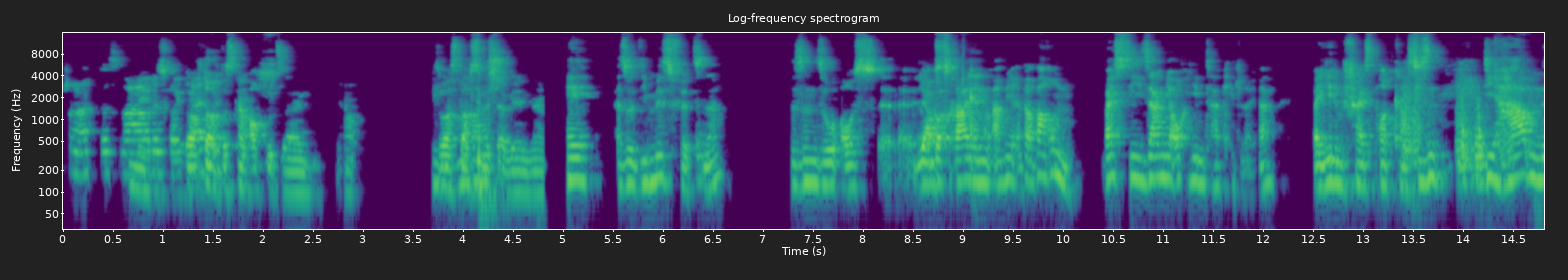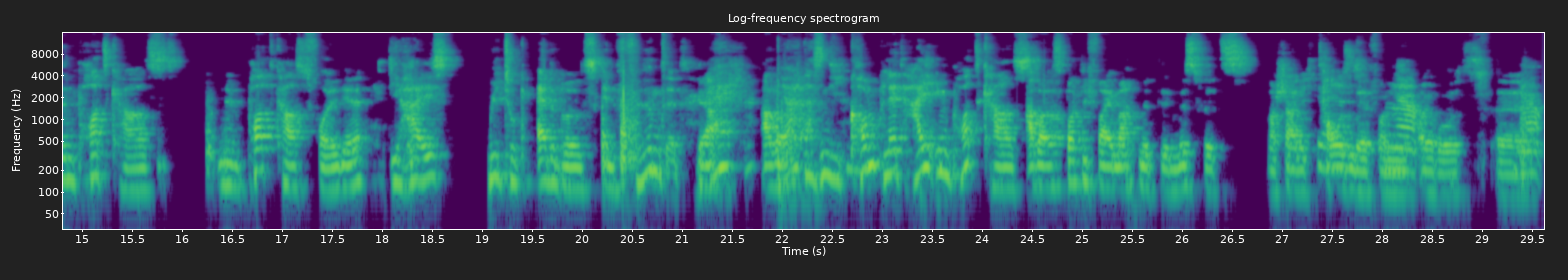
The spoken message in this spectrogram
schon öfters war Nee, oder das so. Doch, doch, das kann auch gut sein. Ja. Sowas darfst du nicht erwähnen, ja. Hey, also die Misfits, ne? Das sind so aus äh, Ja, Australien, Amerika. Aber warum? Weißt du, die sagen ja auch jeden Tag Hitler, ja? Bei jedem scheiß Podcast. Die, sind, die haben einen Podcast, eine Podcast-Folge, die heißt We took edibles and filmed it. Ja, Hä? aber, Ja, da sind die komplett high im Podcast. aber Spotify macht mit den Misfits wahrscheinlich Ja. Tausende von Ja. Euros äh, Ja.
